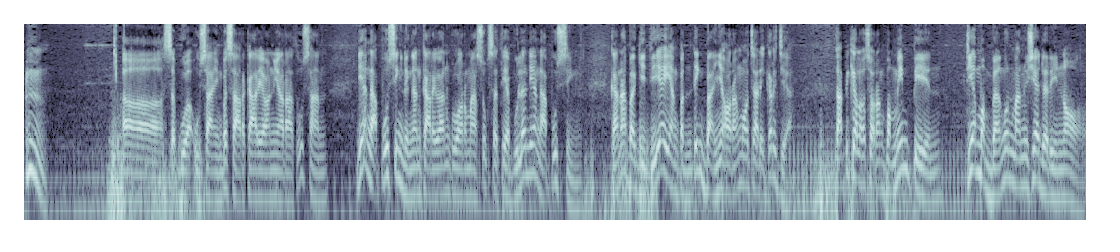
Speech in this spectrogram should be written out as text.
uh, sebuah usaha yang besar, karyawannya ratusan, dia nggak pusing dengan karyawan keluar masuk setiap bulan, dia nggak pusing. Karena bagi dia yang penting banyak orang mau cari kerja. Tapi kalau seorang pemimpin, dia membangun manusia dari nol.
